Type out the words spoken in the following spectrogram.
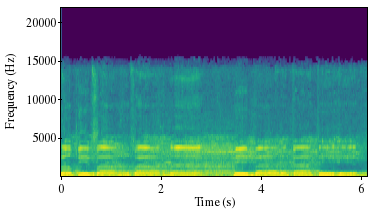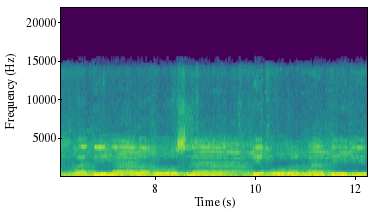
Rabbi fa'na bi barakatihim wa dinal husna bi hurmatihim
